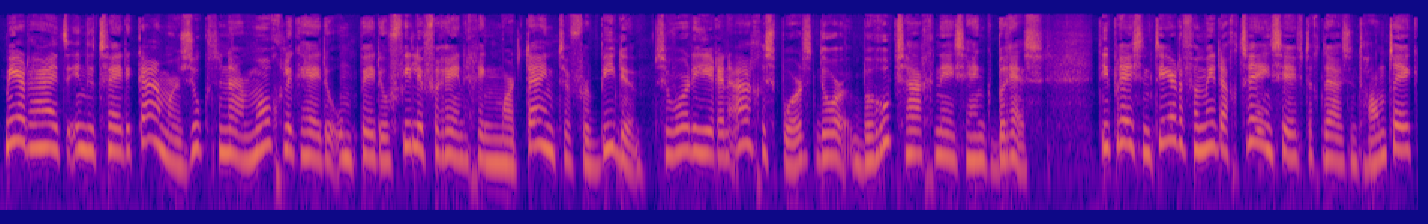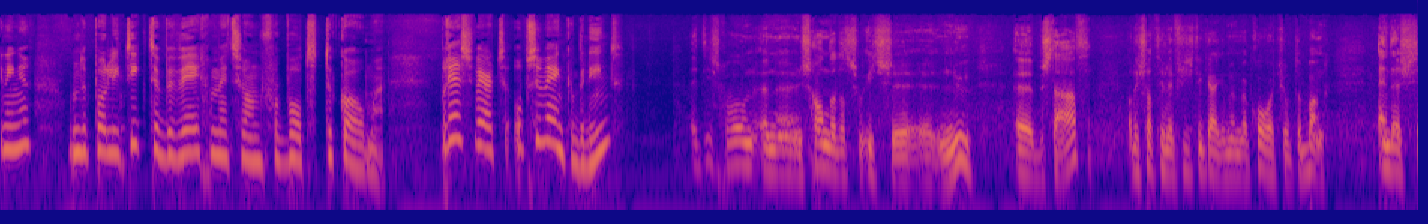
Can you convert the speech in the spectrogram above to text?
Meerderheid in de Tweede Kamer zoekt naar mogelijkheden om pedofiele vereniging Martijn te verbieden. Ze worden hierin aangespoord door beroepshagenees Henk Bres. Die presenteerde vanmiddag 72.000 handtekeningen om de politiek te bewegen met zo'n verbod te komen. Bres werd op zijn wenken bediend. Het is gewoon een, een schande dat zoiets uh, nu uh, bestaat. Want ik zat televisie te kijken met mijn korreltje op de bank. En dat is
